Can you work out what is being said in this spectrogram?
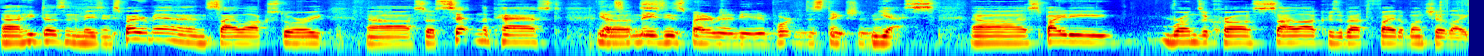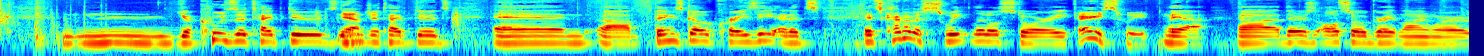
uh, he does an Amazing Spider-Man and Psylocke story. Uh, so it's set in the past. Yes, Uh, Amazing Spider-Man being an important distinction. Yes, uh, Spidey runs across Psylocke, who's about to fight a bunch of like mm, yakuza type dudes, Yeah. ninja type dudes, and uh, things go crazy. And it's it's kind of a sweet little story. Very sweet. Yeah. Uh, there's also a great line where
